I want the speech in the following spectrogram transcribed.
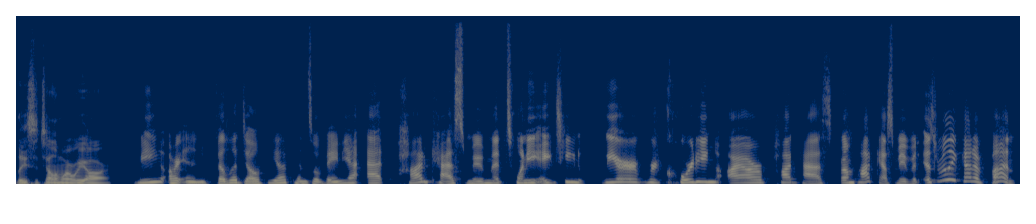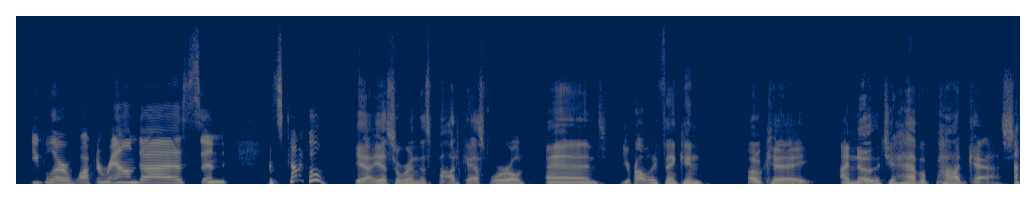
Lisa, tell them where we are. We are in Philadelphia, Pennsylvania at Podcast Movement 2018. We are recording our podcast from Podcast Movement. It's really kind of fun. People are walking around us and it's kind of cool. Yeah, yeah. So we're in this podcast world, and you're probably thinking, okay, I know that you have a podcast.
